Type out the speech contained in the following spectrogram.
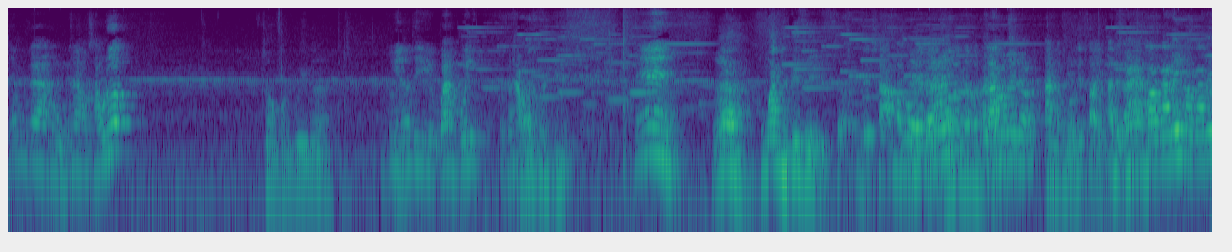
Xem gà đủ thế nào? Sáu nước. Cho con quy nữa à? Quy nữa thì ba quy. Hỏng Ê, à, Không ăn được cái gì. Sợ đây sáng mà cái đấy. cân ăn được một cái tẩy. Ăn được gà vào gà đi vào gà đi.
